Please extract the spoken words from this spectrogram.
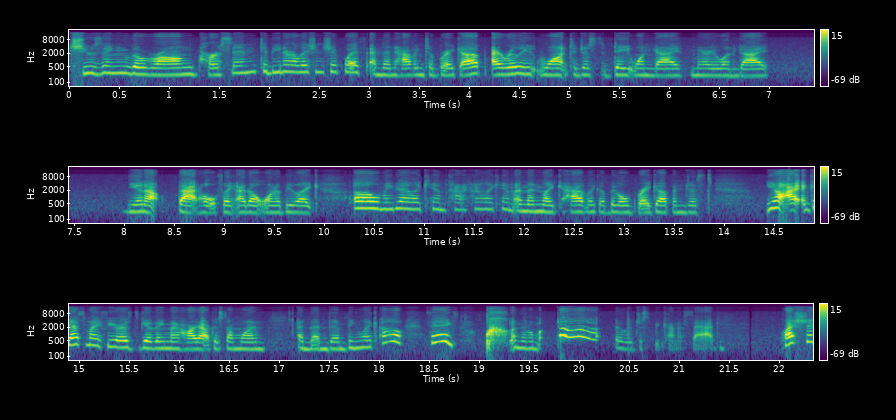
choosing the wrong person to be in a relationship with and then having to break up. I really want to just date one guy, marry one guy, you know, that whole thing. I don't want to be like, oh, maybe I like him, kind of, like him, and then like have like a big old breakup and just, you know, I, I guess my fear is giving my heart out to someone and then them being like, oh, thanks, and then I'm like, ah! It would just be kind of sad. Question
